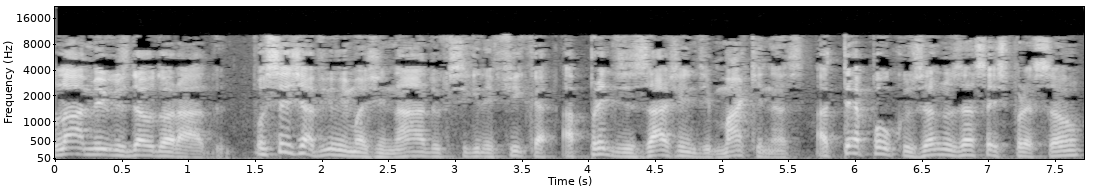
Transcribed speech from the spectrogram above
Olá, amigos da Eldorado. Você já viu imaginado o que significa aprendizagem de máquinas? Até poucos anos essa expressão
